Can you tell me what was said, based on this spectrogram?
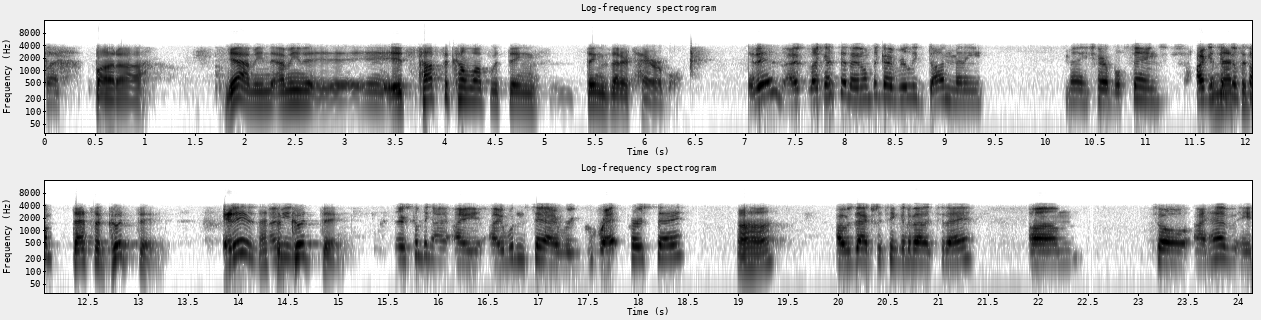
But But uh yeah, I mean I mean it, it's tough to come up with things things that are terrible. it is. I, like I said, I don't think I've really done many many terrible things. I can And think of a some. that's a good thing. It is. That's I a mean, good thing. there's something I, I I wouldn't say I regret per se. Uh-huh. I was actually thinking about it today. Um, so I have a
